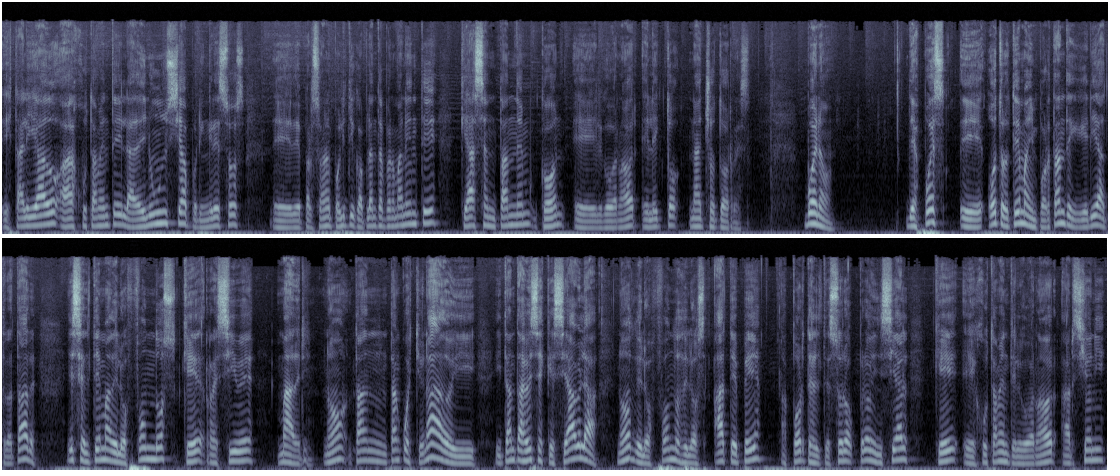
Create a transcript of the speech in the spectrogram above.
está ligado a justamente la denuncia por ingresos de personal político a planta permanente que hacen tándem con el gobernador electo Nacho Torres. Bueno, después otro tema importante que quería tratar es el tema de los fondos que recibe Madrid, ¿no? Tan, tan cuestionado y, tantas veces que se habla, ¿no? De los fondos de los ATP, aportes del Tesoro Provincial, que eh, justamente el gobernador Arcioni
